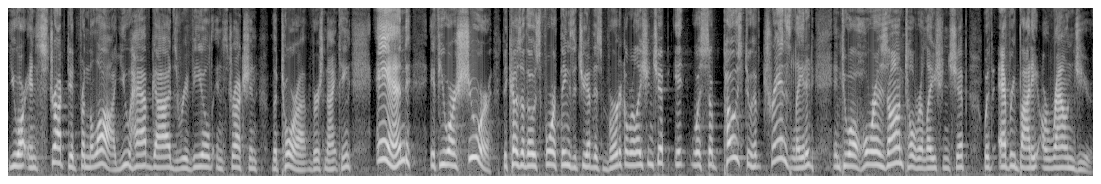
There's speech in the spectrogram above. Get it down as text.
you are instructed from the law. You have God's revealed instruction, the Torah, verse 19. And if you are sure, because of those four things that you have this vertical relationship, it was supposed to have translated into a horizontal relationship with everybody around you.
